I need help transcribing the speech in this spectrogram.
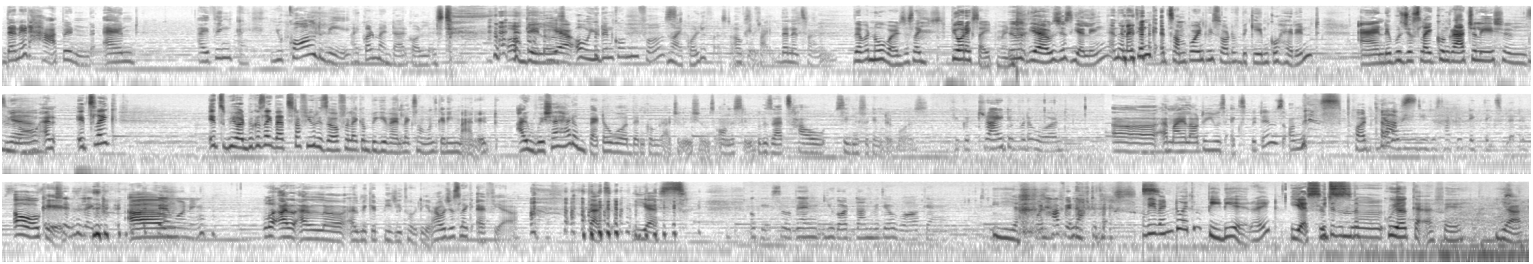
Then it happened, and I think you called me. I called my entire call list of galos. Yeah. Oh, you didn't call me first. No, I called you first. Okay, fine. Then it's fine. There were no words, just like pure excitement. It was, yeah, I was just yelling, and then I think at some point we sort of became coherent, and it was just like congratulations, you Yeah. know. And it's like it's weird because like that stuff you reserve for like a big event, like someone's getting married. I wish I had a better word than congratulations, honestly, because that's how significant it was. If you could try to put a word. Uh, am I allowed to use expletives on this podcast? Yeah, I mean, you just have to tick the expletives. Oh, okay. Section, like, fair Um, warning. Well, I'll I'll uh, I'll make it PG thirteen. I was just like F yeah. That's it. Yes. Okay, so then you got done with your work and Yeah. what happened after that? We went to, I think, PDA, right? Yes. Which it's, is in the uh, queer cafe. Yeah.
